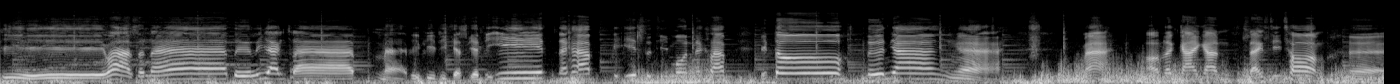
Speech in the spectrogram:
พี่วาสนาตื่นหรือยังครับแหมพี่พี่ที่เกษียณพี่อีทนะครับ พี่อีทสุธิมนนะครับ พี่ตูตื่นยังอ่า มาออกกำลังกายกันแสงสีทองเออ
